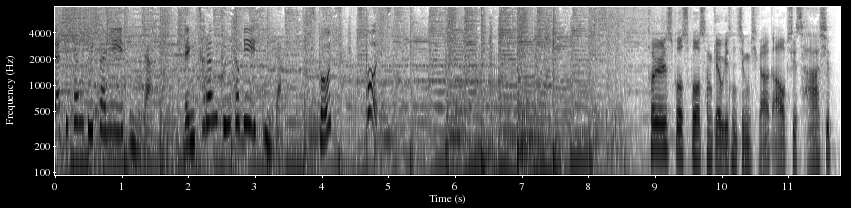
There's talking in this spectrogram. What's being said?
따뜻한 비판이 있습니다. 냉철한 분석이 있습니다. 스포츠 스포츠 토요일 스포츠 스포츠 함께하고 계신 지금 시각 9시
